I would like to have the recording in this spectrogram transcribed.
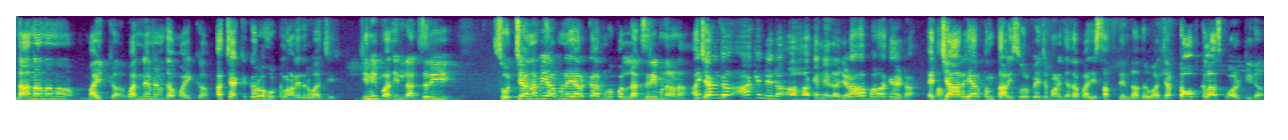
ਨਾ ਨਾ ਨਾ ਨਾ ਮਾਈਕ ਆ 1 mm ਦਾ ਮਾਈਕ ਆ। ਆ ਚੈੱਕ ਕਰੋ ਹੋਟਲਾਂ ਵਾਲੇ ਦਰਵਾਜ਼ੇ। ਜਿਨੀ ਭਾਜੀ ਲਗਜ਼ਰੀ ਸੋਚਿਆ ਨਾ ਵੀ ਆਪਣੇ ਯਾਰ ਘਰ ਨੂੰ ਆਪਾਂ ਲਗਜ਼ਰੀ ਬਣਾਉਣਾ। ਆ ਚੈੱਕ ਕੰਗ ਆ ਕਿੰਨੇ ਦਾ ਆਹ ਕਿੰਨੇ ਦਾ? ਜਿਹੜਾ ਆ ਬੜਾ ਘੈਂਟ ਆ। ਇਹ 4450 ਰੁਪਏ ਚ ਬਣ ਜਾਂਦਾ ਭਾਜੀ 7 ਦਿਨ ਦਾ ਦਰਵਾਜ਼ਾ ਟੌਪ ਕਲਾਸ ਕੁਆਲਿਟੀ ਦਾ।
